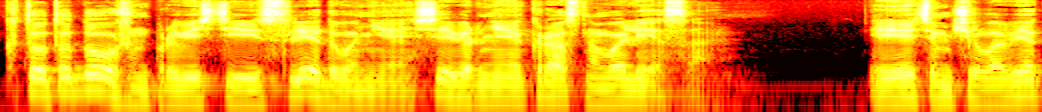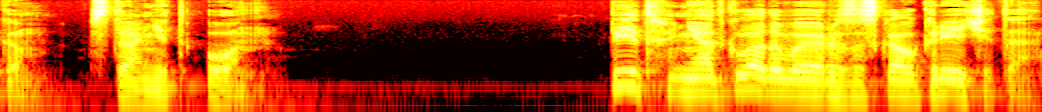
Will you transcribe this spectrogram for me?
Кто-то должен провести исследование севернее Красного леса. И этим человеком станет он. Пит, не откладывая, разыскал Кречета.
